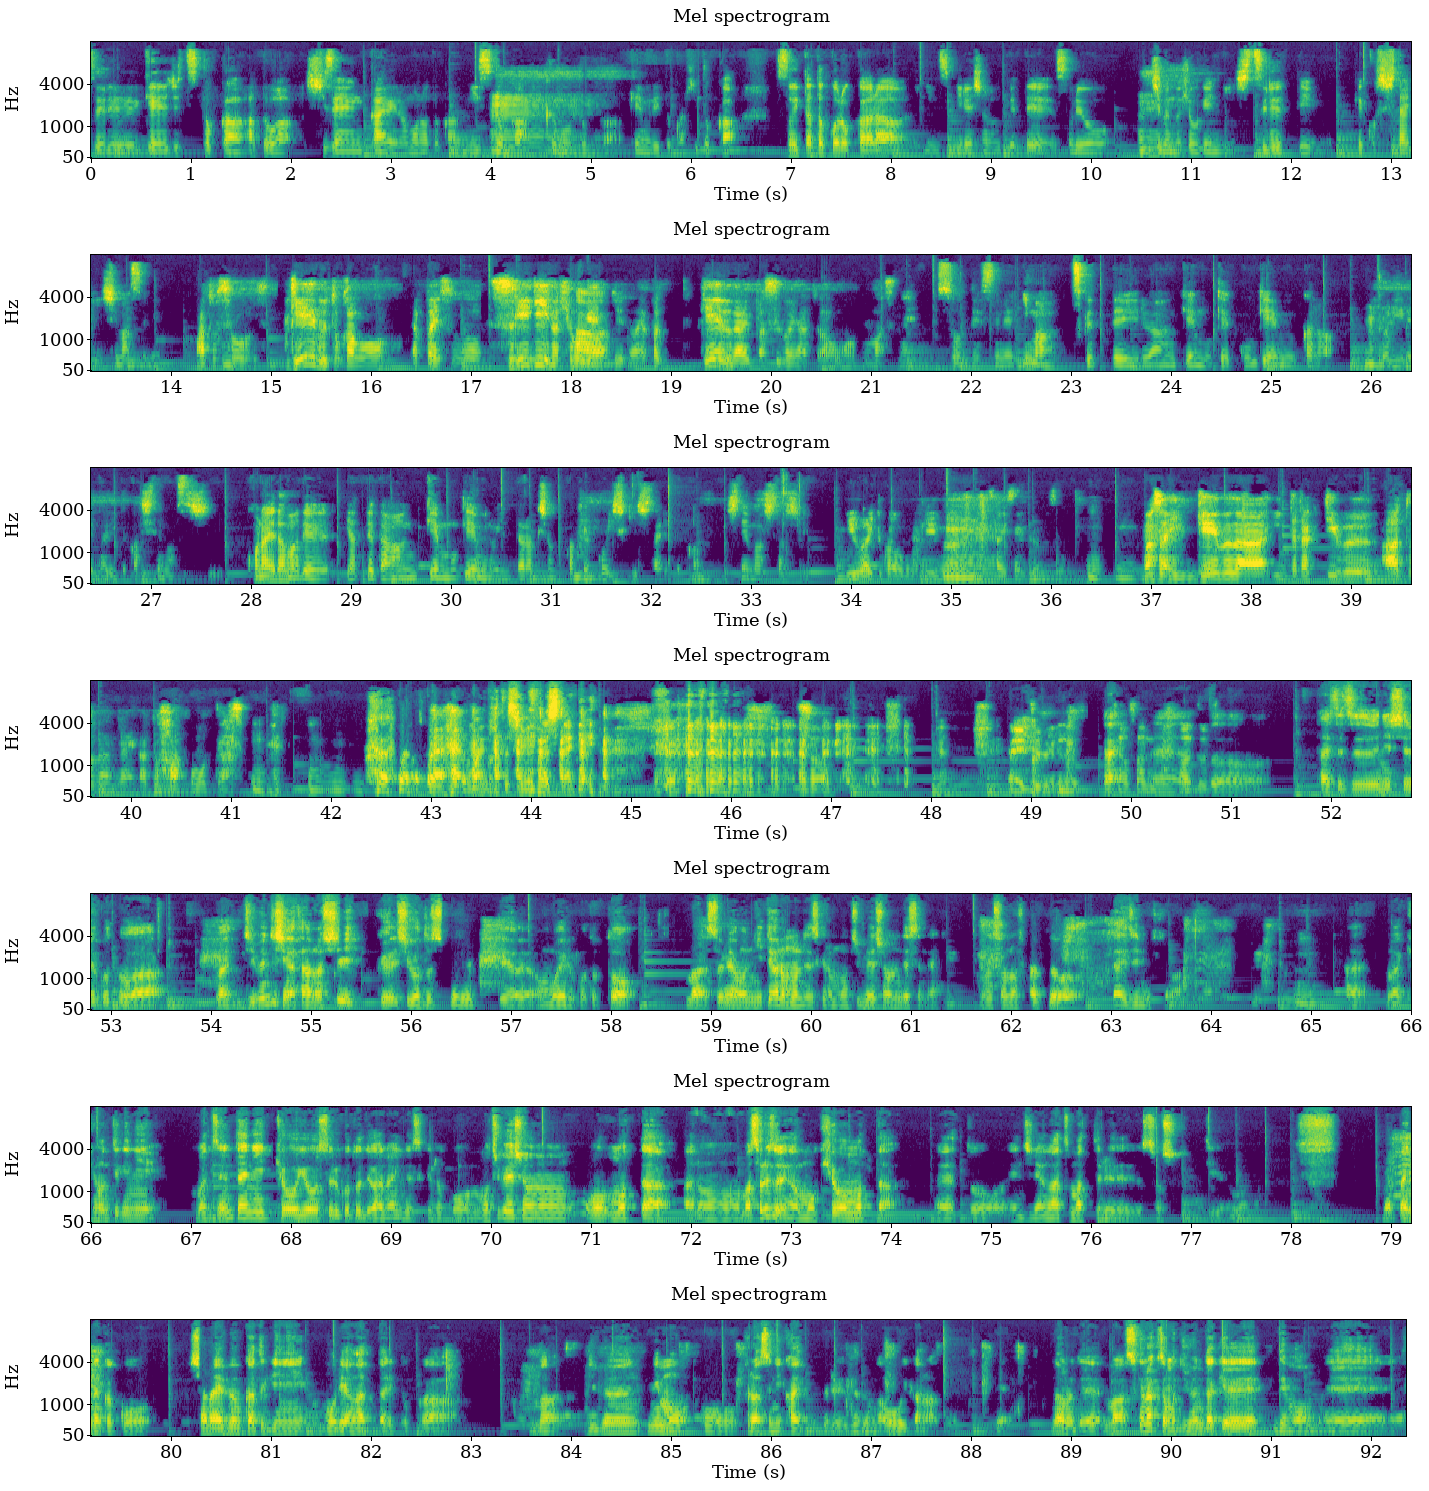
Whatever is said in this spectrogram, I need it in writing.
する芸術とか、あとは自然界のものとか、水とかうん。雲とか煙とか火とか、そういったところからインスピレーションを受けて、それを自分の表現にするっていうの結構したりしますね。あとそうです、ゲームとかも、やっぱりその 3D の表現っていうのは、やっぱゲームがやっぱすごいなと思いますね。そうですね。今作っている案件も結構ゲームから取り入れたりとかしてますし、この間までやってた案件もゲームのインタラクションとか結構意識したりとかしてましたし。UI とかはもうゲームが最先端ですよね。うんうん。まさにゲームがインタラクティブアートなんじゃないかとは思ってます。うんうんうんうまいこと締めましたね。そう。ありがとうございます。はい。さんえー大切にしてることは、まあ、自分自身が楽しく仕事してるって思えることと、まあ、それは似たようなものですけど、モチベーションですね。その二つを大事にしてます。うん。はい。まあ、基本的に、まあ、全体に強要することではないんですけど、こう、モチベーションを持った、あの、まあ、それぞれが目標を持った、えっ、と、エンジニアが集まってる組織っていうのは、やっぱりなんかこう、社内文化的に盛り上がったりとか、まあ、自分にも、こう、プラスに返ってくる部分が多いかなと思っていて、なので、まあ、少なくとも自分だけでも、えー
